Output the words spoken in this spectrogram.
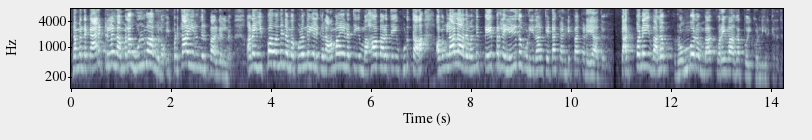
நம்ம அந்த கேரக்டர்ல நம்மளாம் உள்வாங்கணும். இப்படித்தான் இருந்திருப்பார்கள்னு. ஆனா இப்ப வந்து நம்ம குழந்தைகளுக்கு ராமாயணத்தையும் மகாபாரத்தையும் கொடுத்தா அவங்களால அதை வந்து பேப்பர்ல எழுத முடியுதான்னு கேட்டால் கண்டிப்பா கிடையாது. கற்பனை வளம் ரொம்ப ரொம்ப குறைவாக போய் கொண்டிருக்கிறது.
